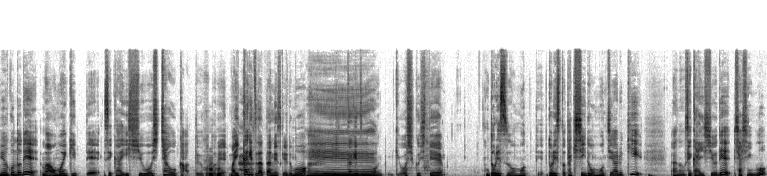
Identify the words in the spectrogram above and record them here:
いうことでまあ思い切って世界一周をしちゃおうかということでまあ1か月だったんですけれども 1か月にも凝縮してドレスを持ってドレスとタキシードを持ち歩きあの世界一周で写真を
